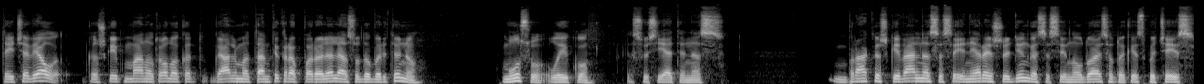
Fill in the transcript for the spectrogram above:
Tai čia vėl kažkaip man atrodo, kad galima tam tikrą paralelę su dabartiniu mūsų laiku susijęti, nes praktiškai velnės jisai nėra išradingas, jisai naudojasi tokiais pačiais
